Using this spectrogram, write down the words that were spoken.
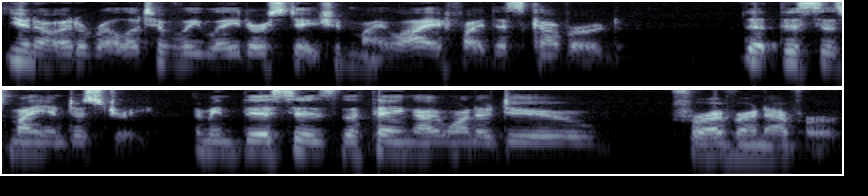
you know, at a relatively later stage in my life, I discovered that this is my industry. I mean, this is the thing I want to do forever and ever.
